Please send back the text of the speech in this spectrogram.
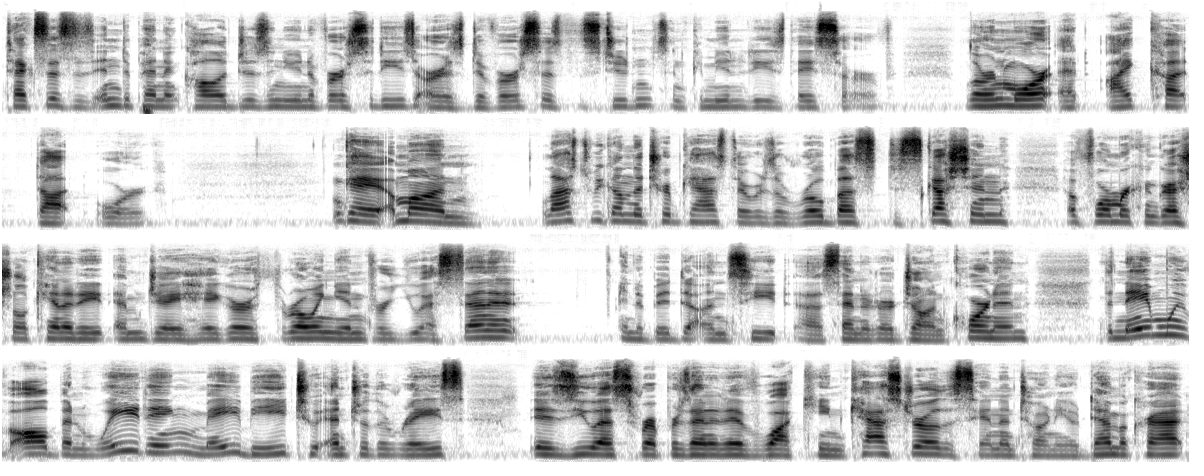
Texas's independent colleges and universities are as diverse as the students and communities they serve. Learn more at icut.org. Okay, Aman. Last week on the Tribcast, there was a robust discussion of former congressional candidate M.J. Hegar throwing in for U.S. Senate in a bid to unseat uh, Senator John Cornyn. The name we've all been waiting, maybe, to enter the race is U.S. Representative Joaquin Castro, the San Antonio Democrat.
